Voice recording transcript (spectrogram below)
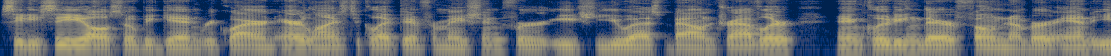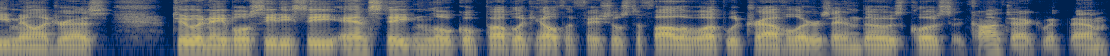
CDC also began requiring airlines to collect information for each U.S. bound traveler, including their phone number and email address, to enable CDC and state and local public health officials to follow up with travelers and those close in contact with them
